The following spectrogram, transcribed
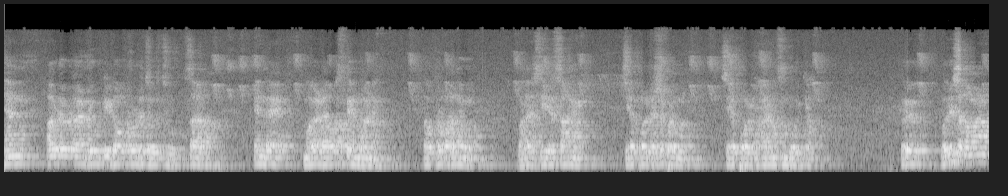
ഞാൻ അവിടെയുള്ള ഡ്യൂട്ടി ഡോക്ടറോട് ചോദിച്ചു സാർ എന്റെ മകളുടെ അവസ്ഥ എന്താണ്? ഡോക്ടർ പറഞ്ഞു വളരെ സീരിയസ് ആണ്. ചിലപ്പോൾ രക്ഷപ്പെടും ചിലപ്പോൾ മരണം സംഭവിക്കാം. ഒരു ഒരു ശതമാനം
